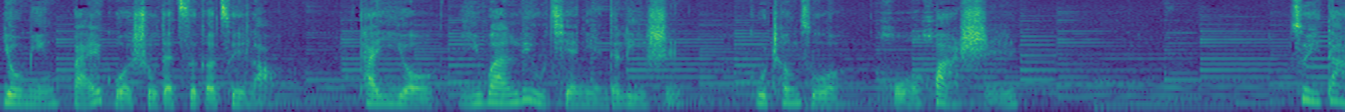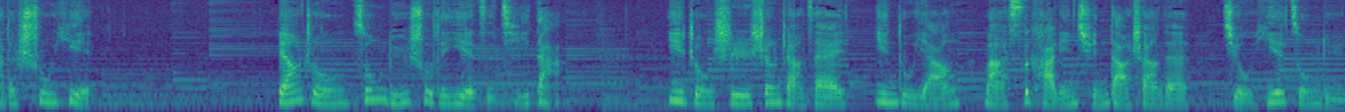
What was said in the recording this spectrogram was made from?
又名白果树的资格最老，它已有一万六千年的历史，故称作活化石。最大的树叶，两种棕榈树的叶子极大。一种是生长在印度洋马斯卡林群岛上的九叶棕榈，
